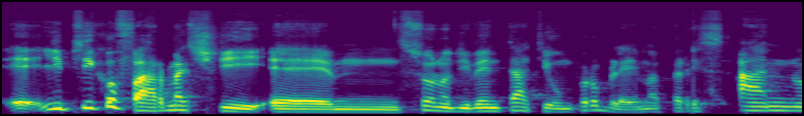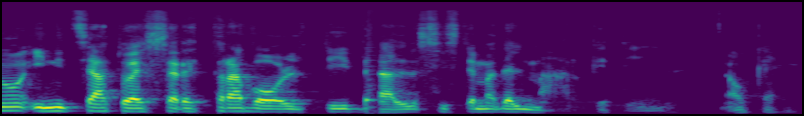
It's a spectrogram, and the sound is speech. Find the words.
gli psicofarmaci ehm, sono diventati un problema perché hanno iniziato a essere travolti dal sistema del marketing. Okay?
